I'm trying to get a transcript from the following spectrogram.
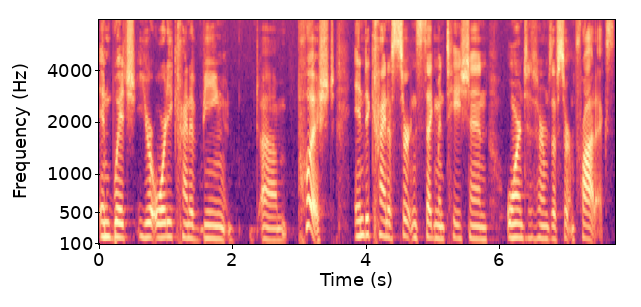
in which you're already kind of being um, pushed into kind of certain segmentation or into terms of certain products.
